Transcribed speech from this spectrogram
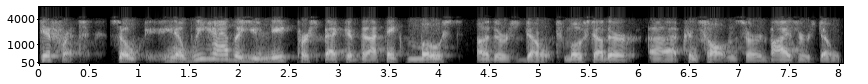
different. So, you know, we have a unique perspective that I think most others don't. Most other uh, consultants or advisors don't.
